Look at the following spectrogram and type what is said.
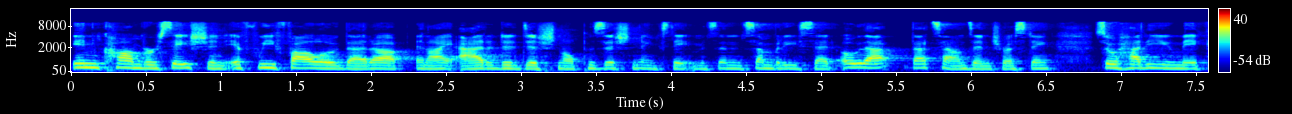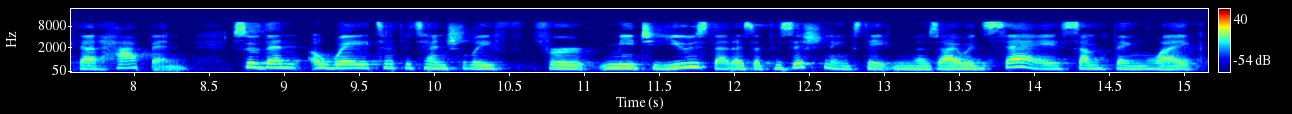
in conversation, if we followed that up and I added additional positioning statements and somebody said, Oh, that, that sounds interesting. So how do you make that happen? So then a way to potentially f- for me to use that as a positioning statement is I would say something like,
